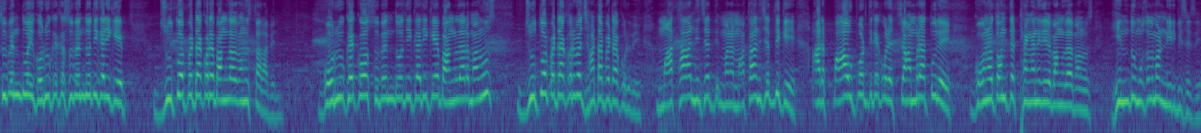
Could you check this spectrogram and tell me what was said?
শুভেন্দু, ওই গরু খেকে শুভেন্দু অধিকারীকে জুতো পেটা করে বাংলার মানুষ তাড়াবেন। গরু খেকো, শুভেন্দু অধিকারীকে বাংলার মানুষ জুতো পেটা করবে, ঝাঁটা পেটা করবে। মাথা নিচের মানে মাথা নিচের দিকে আর পা উপর দিকে করে চামড়া তুলে গণতন্ত্রের ঠ্যাঙানি দেবে বাংলার মানুষ। হিন্দু মুসলমান নির্বিশেষে।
